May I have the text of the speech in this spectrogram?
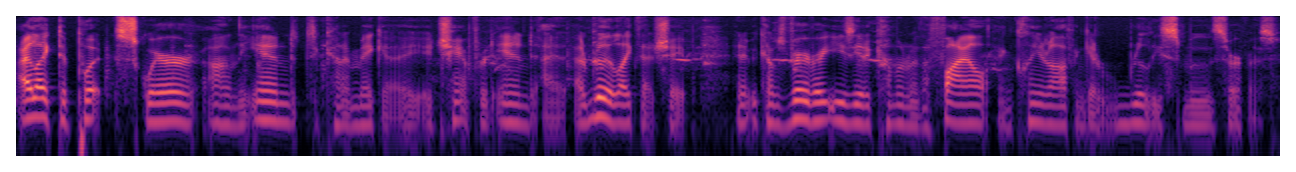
I like to put square on the end to kind of make a, a chamfered end. I, I, really like that shape. And it becomes very, very easy to come in with a file and clean it off and get a really smooth surface.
